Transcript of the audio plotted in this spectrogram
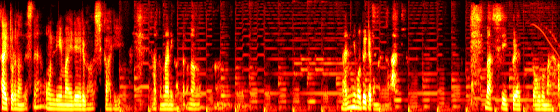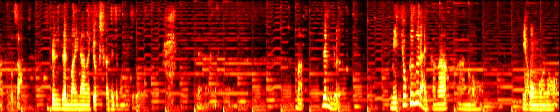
タイトルなんですね。オンリーマイレールガンしかり。あと何があったかな何にも出てこないかな。まあ、シークレットオブマイハートとか、全然マイナーな曲しか出てこないけど。全部、2曲ぐらいかな。あの、日本語の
